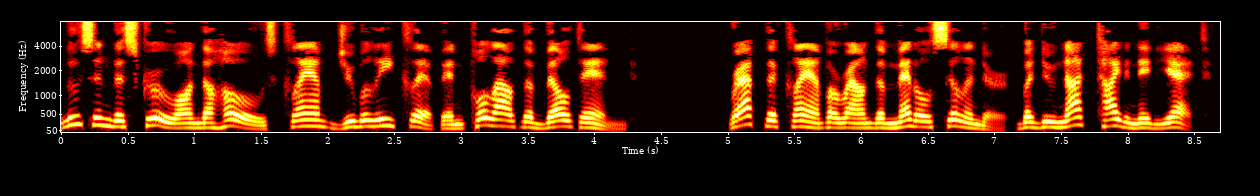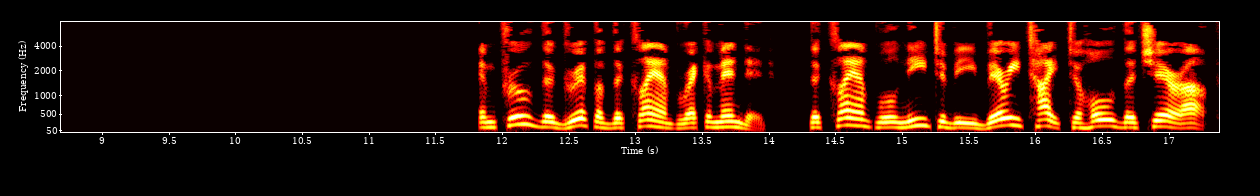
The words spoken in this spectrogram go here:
Loosen the screw on the hose clamp Jubilee clip and pull out the belt end. Wrap the clamp around the metal cylinder, but do not tighten it yet. Improve the grip of the clamp recommended. The clamp will need to be very tight to hold the chair up.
